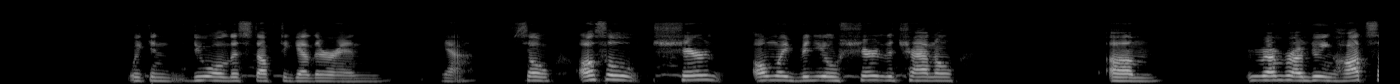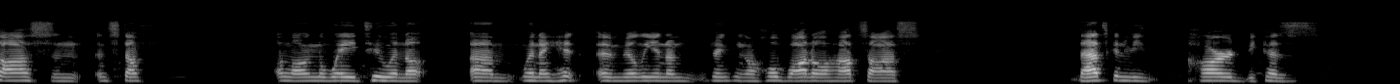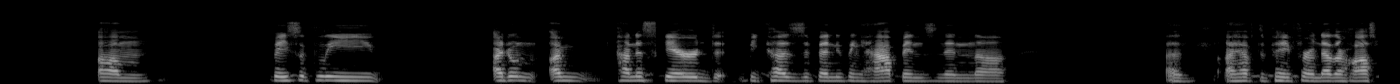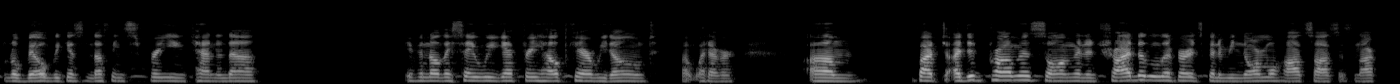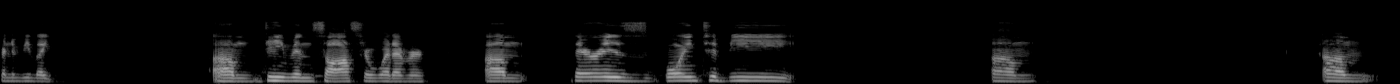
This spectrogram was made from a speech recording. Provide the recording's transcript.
we can do all this stuff together and yeah. So also share all my videos share the channel. Um remember i'm doing hot sauce and and stuff along the way too and uh, um when i hit a million i'm drinking a whole bottle of hot sauce that's gonna be hard because um basically I don't I'm kind of scared because if anything happens then uh, uh, I have to pay for another hospital bill because nothing's free in Canada. Even though they say we get free healthcare, we don't, but whatever. Um but I did promise so I'm going to try to deliver. It's going to be normal hot sauce. It's not going to be like um demon sauce or whatever. Um there is going to be um um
